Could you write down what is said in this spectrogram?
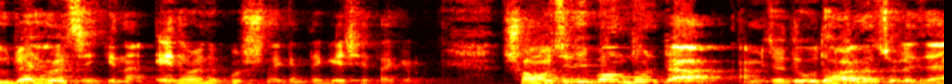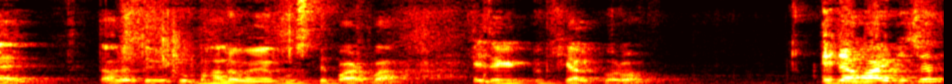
দুটাই হয়েছে কিনা, এই ধরনের প্রশ্ন এখান থেকে এসে থাকে। সমযোজী বন্ধনটা, আমি যদি উদাহরণে চলে যাই, তাহলে তুমি খুব ভালোভাবে বুঝতে পারবা। এই জায়গায় একটু খেয়াল করো। এটাও হাইড্রোজেন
